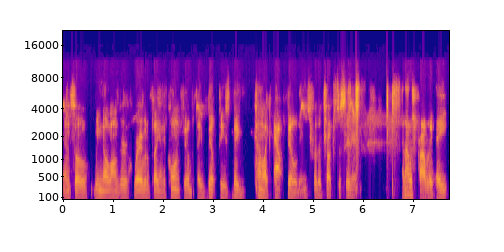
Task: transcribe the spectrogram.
And so we no longer were able to play in the cornfield, but they built these big kind of like outbuildings for the trucks to sit in. And I was probably eight,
